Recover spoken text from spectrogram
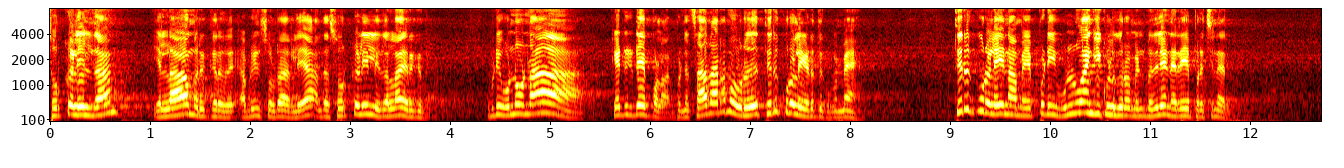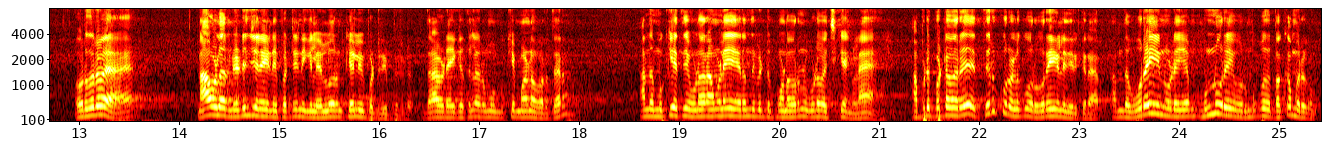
சொற்களில் தான் எல்லாம் இருக்கிறது அப்படின்னு சொல்கிறார் இல்லையா? அந்த சொற்களில் இதெல்லாம் இருக்குது. இப்படி ஒன்று ஒன்றா கேட்டுக்கிட்டே போகலாம் இப்போ சாதாரணமாக ஒரு திருக்குறளை எடுத்துக்கோமே திருக்குறளை நாம் எப்படி உள்வாங்கிக் கொள்கிறோம் என்பதிலே நிறைய பிரச்சனை இருக்குது ஒரு தடவை நாவலர் நெடுஞ்செழியனை பற்றி நீங்கள் எல்லோரும் கேள்விப்பட்டிருப்பீர்கள். திராவிட இயக்கத்தில் ரொம்ப முக்கியமான ஒருத்தர். அந்த முக்கியத்தை உணராமலே இறந்து விட்டு போனவர்னு கூட வச்சுக்கோங்களேன். அப்படிப்பட்டவர் திருக்குறளுக்கு ஒரு உரை எழுதியிருக்கிறார். அந்த உரையினுடைய முன்னுரை ஒரு முப்பது பக்கம் இருக்கும்.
